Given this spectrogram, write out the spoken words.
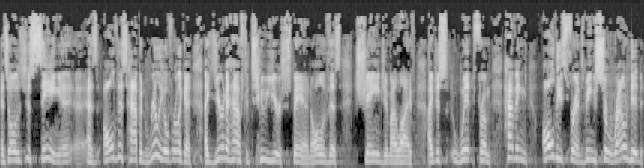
And so I was just seeing uh, as all this happened really over like a, a year and a half to two year span, all of this change in my life. I just went from having all these friends, being surrounded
